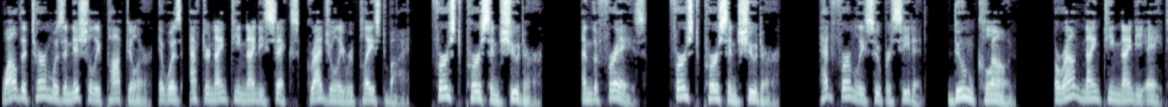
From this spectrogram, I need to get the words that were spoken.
While the term was initially popular, it was, after 1996, gradually replaced by «first-person shooter», and the phrase «first-person shooter» had firmly superseded Doom clone around 1998.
